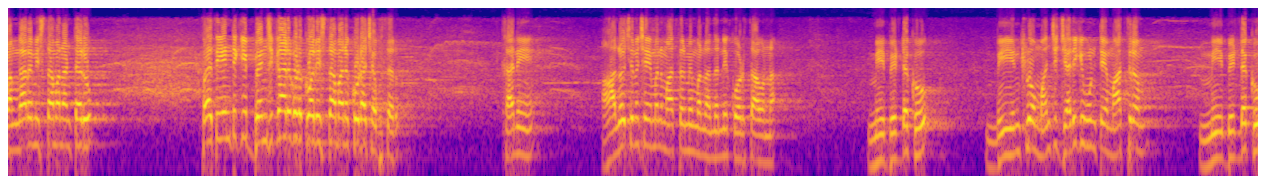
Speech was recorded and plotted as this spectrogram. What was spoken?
బంగారం ఇస్తామని అంటారు. ప్రతి ఇంటికి బెంచ్ కారు కూడా కోరిస్తామని కూడా చెబుతారు. కానీ ఆలోచన చేయమని మాత్రం మిమ్మల్ని అందరినీ కోరుతా ఉన్నా. మీ బిడ్డకు మీ ఇంట్లో మంచి జరిగి ఉంటే మాత్రం మీ బిడ్డకు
